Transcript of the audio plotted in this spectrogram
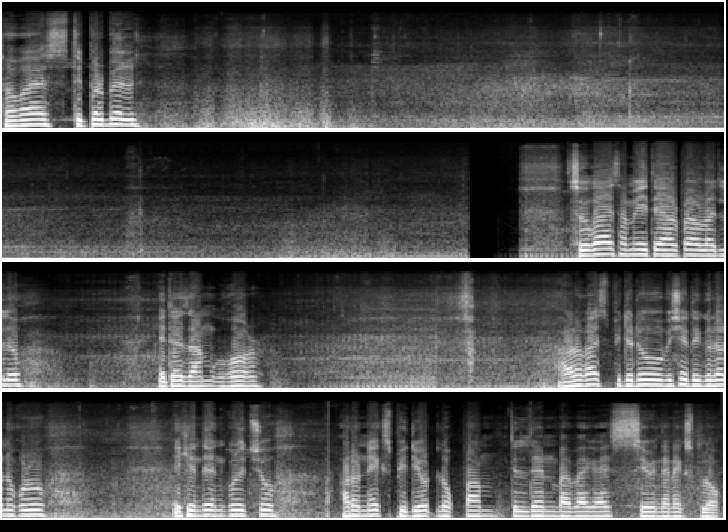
So guys, tipper bill. So guys, আমি এতিয়া ইয়াৰ পৰা ওলাই দিলোঁ এতিয়া যাম ঘৰ আৰু গাইজ ভিডিঅ'টো বেছি দীঘলীয়া নকৰোঁ এইখিনিতে এণ্ড কৰি দিছোঁ আৰু নেক্সট ভিডিঅ'ত লগ পাম till then bye bye guys see you in the next vlog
